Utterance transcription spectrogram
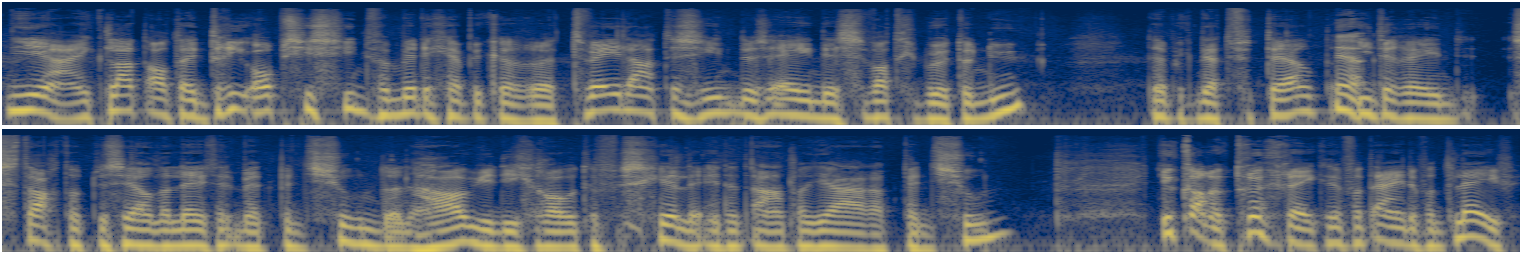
Ja, ik laat altijd drie opties zien. Vanmiddag heb ik er twee laten zien. Dus één is, wat gebeurt er nu? Dat heb ik net verteld. Ja. Iedereen start op dezelfde leeftijd met pensioen. Dan hou je die grote verschillen in het aantal jaren pensioen. Je kan ook terugrekenen voor het einde van het leven.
